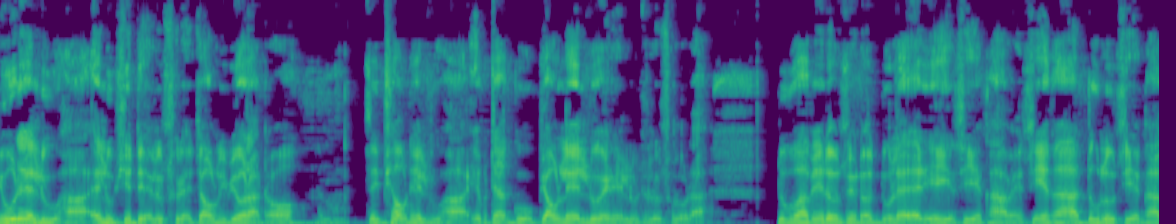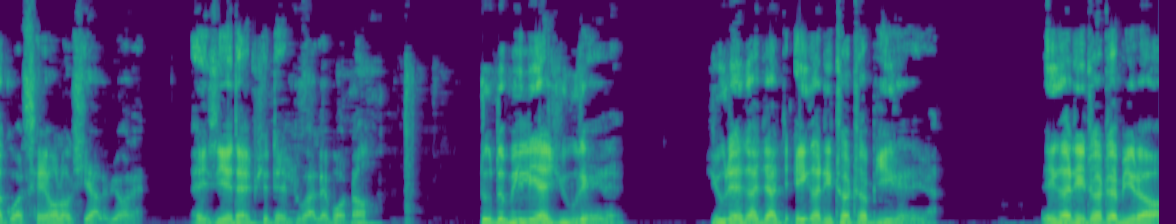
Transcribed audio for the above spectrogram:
ရိုးတဲ့လူဟာအဲ့လိုဖြစ်တယ်လို့ဆိုတဲ့အကြောင်းလေးပြောတာတော့တမန်စိတ်ဖြောက်တဲ့လူဟာအင်မတန်ကိုပြောင်းလဲလွယ်တယ်လို့ဒီလိုဆိုလိုတာသူဘာဖြစ်လို့ဆိုရင်တော့သူလည်းအဲ့ဒီအစီရင်ခါပဲစီရင်ခါကသူ့လိုစီရင်ခါက10ရောက်လောက်ရှိရလို့ပြောတယ်အဲ့စီရင်တိုင်ဖြစ်တဲ့လူကလည်းပေါ့နော်သူသမီးလေးကယူတယ်တဲ့ယူတဲ့ကကြအိမ်ကနေထွက်ထွက်ပြေးတယ်ဗျာအိမ်ကနေထွက်ထွက်ပြေးတော့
